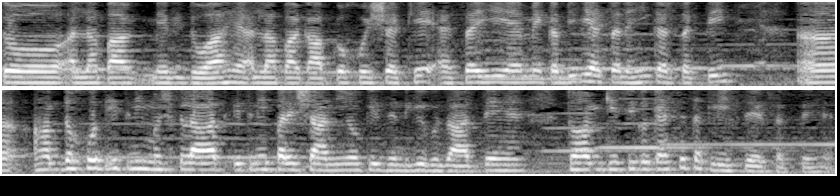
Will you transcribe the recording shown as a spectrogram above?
तो अल्लाह पाक मेरी दुआ है अल्लाह पाक आपको खुश रखे। ऐसा ही है मैं कभी भी ऐसा नहीं कर सकती। आ, हम तो खुद इतनी मुश्किल इतनी परेशानियों की ज़िंदगी गुजारते हैं तो हम किसी को कैसे तकलीफ़ दे सकते हैं?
